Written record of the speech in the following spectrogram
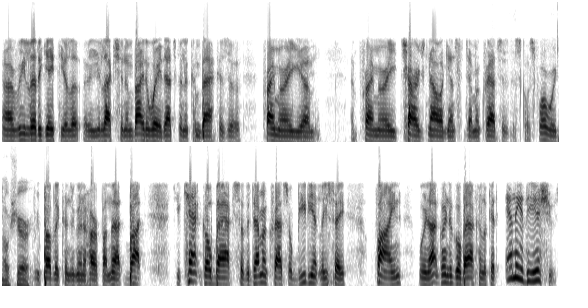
uh, relitigate the ele- uh, election. And by the way, that's going to come back as a primary um, primary charge now against the Democrats as this goes forward. Oh, sure. Republicans are going to harp on that. But you can't go back, so the Democrats obediently say, fine, we're not going to go back and look at any of the issues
